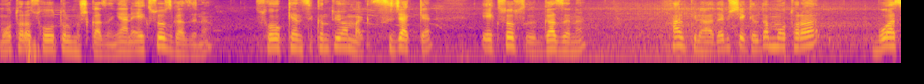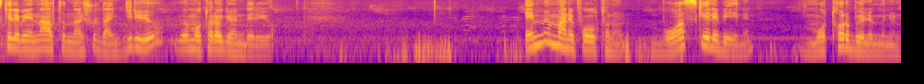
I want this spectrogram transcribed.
motora soğutulmuş gazın yani egzoz gazını soğukken sıkıntı yok ama sıcakken egzoz gazını harikulade bir şekilde motora boğaz kelebeğinin altından şuradan giriyor ve motora gönderiyor. Emme manifoldunun boğaz kelebeğinin motor bölümünün,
